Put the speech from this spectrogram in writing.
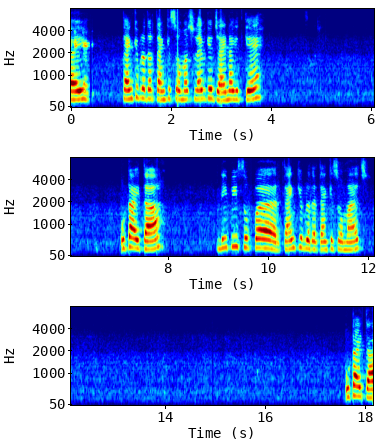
live thank you brother thank you so much ಲೈವ್ಗೆ ಜಾಯ್ನ್ ಆಗಿದ್ಕೆ? ಊಟ ಆಯ್ತಾ? D P super thank you brother thank you so much ಊಟ ಆಯ್ತಾ?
